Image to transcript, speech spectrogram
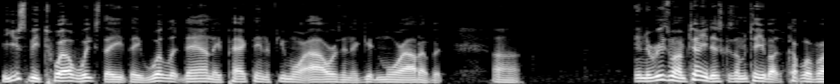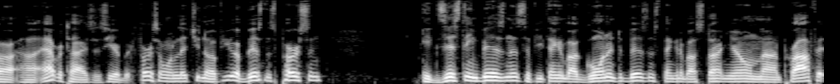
It used to be 12 weeks. They they whittled it down. They packed in a few more hours, and they're getting more out of it. Uh, and the reason why I'm telling you this because I'm going to tell you about a couple of our uh, advertisers here. But first, I want to let you know if you're a business person, existing business, if you're thinking about going into business, thinking about starting your own nonprofit,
